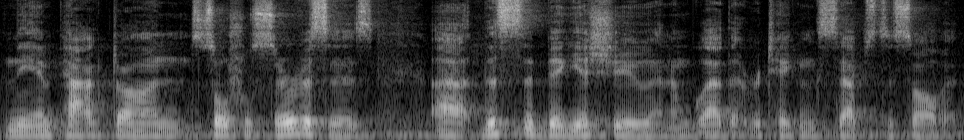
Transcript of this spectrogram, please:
and the impact on social services. Uh, this is a big issue, and I'm glad that we're taking steps to solve it.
